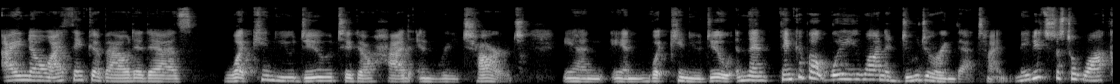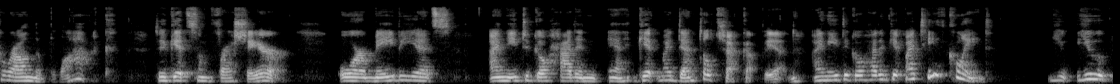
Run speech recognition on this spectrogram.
I know I think about it as what can you do to go ahead and recharge and and what can you do and then think about what do you want to do during that time maybe it's just a walk around the block to get some fresh air or maybe it's I need to go ahead and, and get my dental checkup in. I need to go ahead and get my teeth cleaned. You you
